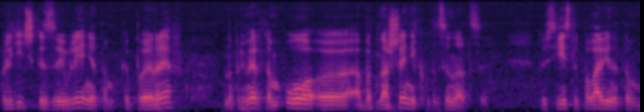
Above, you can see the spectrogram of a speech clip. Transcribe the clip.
политическое заявление там, КПРФ, например, там, о, э, об отношении к вакцинации. То есть если половина там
